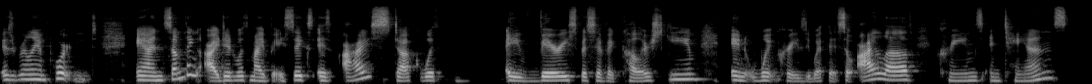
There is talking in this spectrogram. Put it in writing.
is really important. And something I did with my basics is I stuck with a very specific color scheme and went crazy with it. So I love creams and tans,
